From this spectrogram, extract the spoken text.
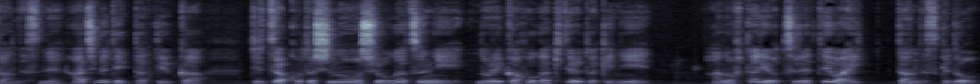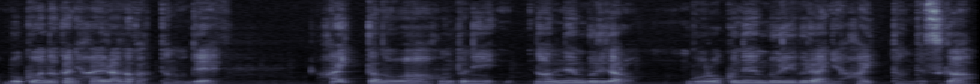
たんですね。初めて行ったっていうか、実は今年の正月に乗りかほが来てる時に、あの二人を連れては行ったんですけど、僕は中に入らなかったので、入ったのは本当に何年ぶりだろう。5、6年ぶりぐらいに入ったんですが、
